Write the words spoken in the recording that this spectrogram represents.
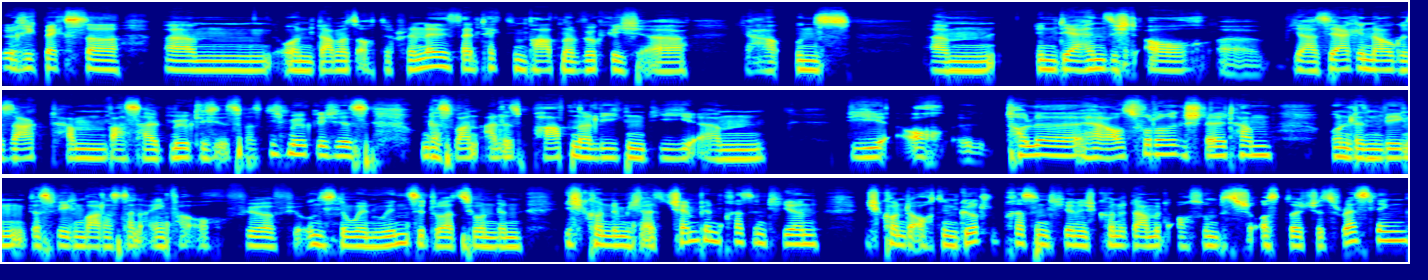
Rick Baxter ähm, und damals auch der Cranelli, sein Tag Team Partner, wirklich äh, ja uns ähm, in der Hinsicht auch äh, ja sehr genau gesagt haben, was halt möglich ist, was nicht möglich ist. Und das waren alles Partnerligen, die ähm, die auch äh, tolle Herausforderer gestellt haben. Und deswegen, deswegen war das dann einfach auch für, für uns eine Win-Win-Situation, denn ich konnte mich als Champion präsentieren, ich konnte auch den Gürtel präsentieren, ich konnte damit auch so ein bisschen ostdeutsches Wrestling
